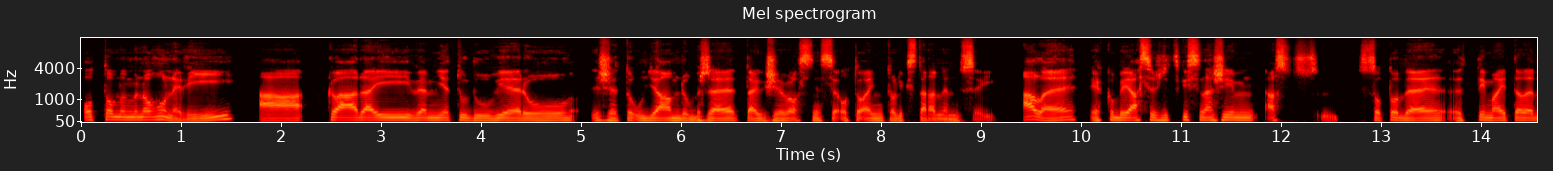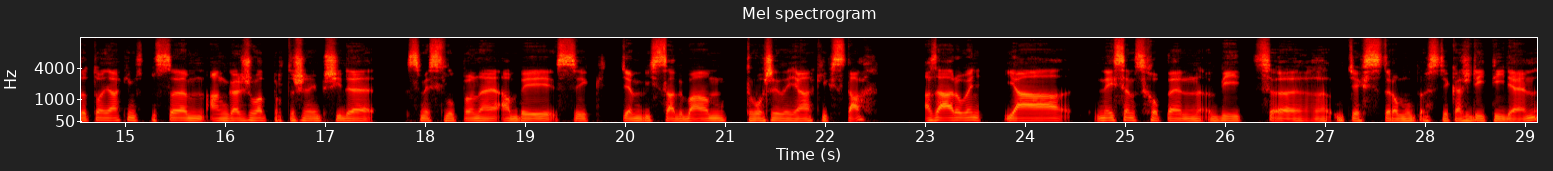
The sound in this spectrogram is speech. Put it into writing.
o tom mnoho neví a vkládají ve mně tu důvěru, že to udělám dobře, takže vlastně se o to ani tolik starat nemusí. Ale jakoby já se vždycky snažím, a co to jde, ty majitele do toho nějakým způsobem angažovat, protože mi přijde smysluplné, aby si k těm výsadbám tvořili nějaký vztah. A zároveň já nejsem schopen být uh, u těch stromů prostě každý týden,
